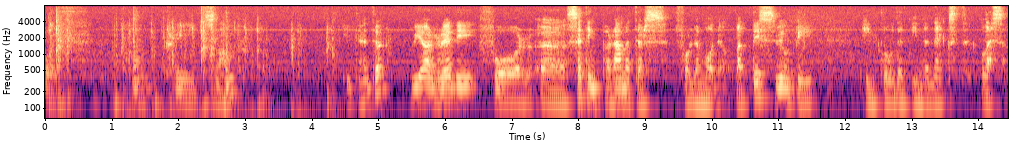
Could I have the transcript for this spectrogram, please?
of concrete slump. Hit enter. We are ready for uh, setting parameters for the model but this will be included in the next lesson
